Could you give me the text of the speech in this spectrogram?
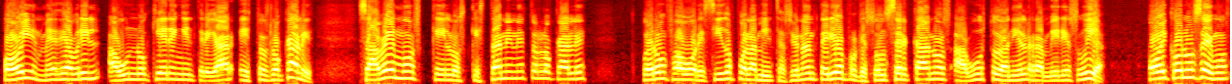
hoy, en mes de abril, aún no quieren entregar estos locales. Sabemos que los que están en estos locales fueron favorecidos por la administración anterior porque son cercanos a Augusto Daniel Ramírez Huía. Hoy conocemos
